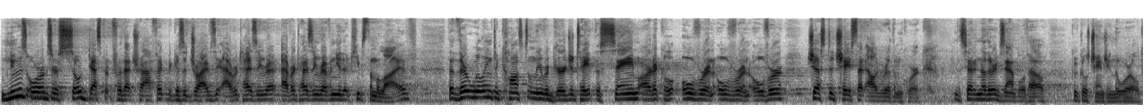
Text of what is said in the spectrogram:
News orgs are so desperate for that traffic because it drives the advertising, re advertising revenue that keeps them alive that they're willing to constantly regurgitate the same article over and over and over just to chase that algorithm quirk. It's yet another example of how Google's changing the world.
